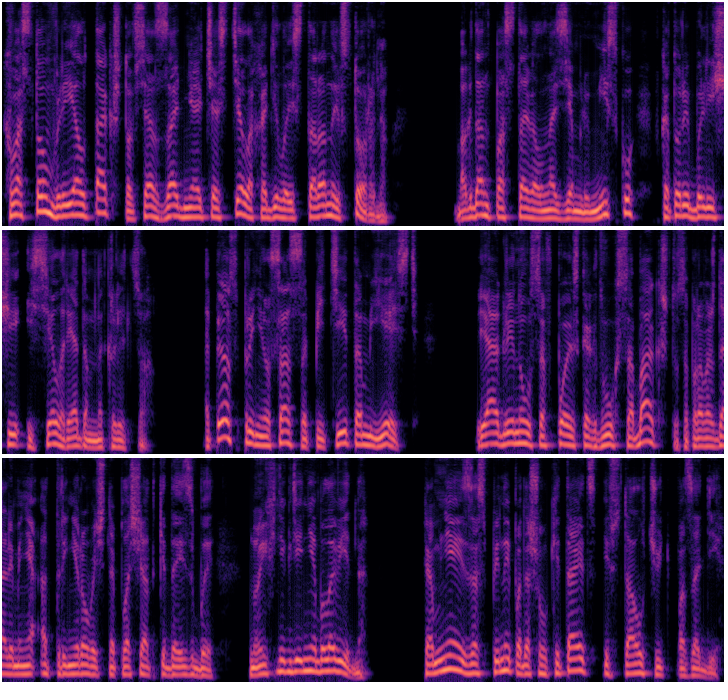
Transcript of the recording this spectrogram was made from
хвостом влиял так, что вся задняя часть тела ходила из стороны в сторону. Богдан поставил на землю миску, в которой были щи, и сел рядом на крыльцо. А пес принялся с аппетитом есть. Я оглянулся в поисках двух собак, что сопровождали меня от тренировочной площадки до избы, но их нигде не было видно. Ко мне из-за спины подошел китаец и встал чуть позади.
